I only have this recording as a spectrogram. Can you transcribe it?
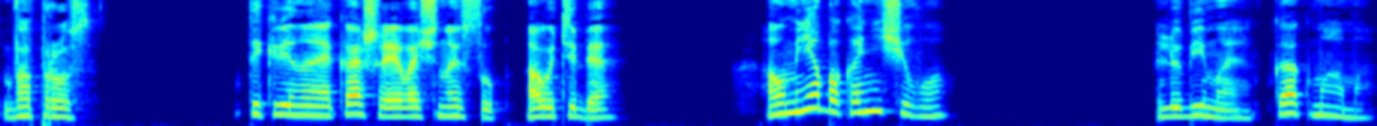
«Вопрос». «Тыквенная каша и овощной суп. А у тебя?» «А у меня пока ничего». «Любимая, как мама?»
